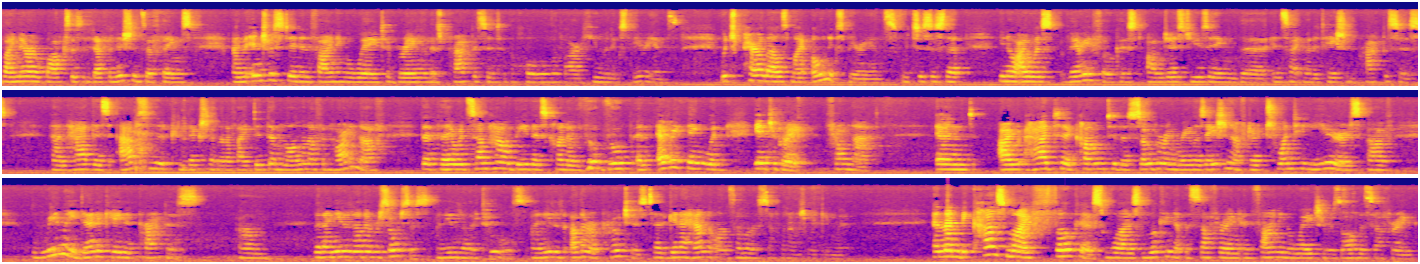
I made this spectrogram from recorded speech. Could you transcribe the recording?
by narrow boxes and definitions of things. I'm interested in finding a way to bring this practice into the whole of our human experience, which parallels my own experience, which is, is that, you know, I was very focused on just using the insight meditation practices and had this absolute conviction that if I did them long enough and hard enough, that there would somehow be this kind of voop voop and everything would integrate from that. And I had to come to the sobering realization after 20 years of really dedicated practice um, that I needed other resources, I needed other tools, I needed other approaches to get a handle on some of the stuff that I was working with. And then because my focus was looking at the suffering and finding a way to resolve the suffering,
